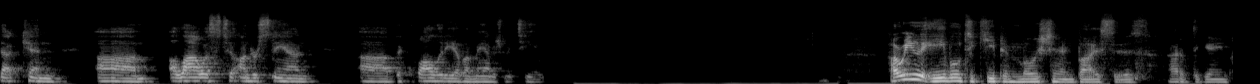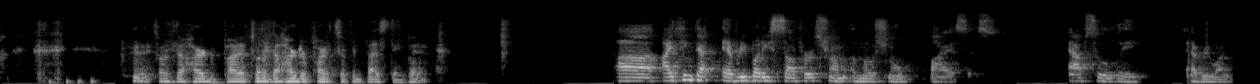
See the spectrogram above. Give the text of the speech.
that can um, allow us to understand uh, the quality of a management team. How are you able to keep emotion and biases out of the game? it's one of the hard part. it's one of the harder parts of investing, but uh, I think that everybody suffers from emotional biases. Absolutely, everyone.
